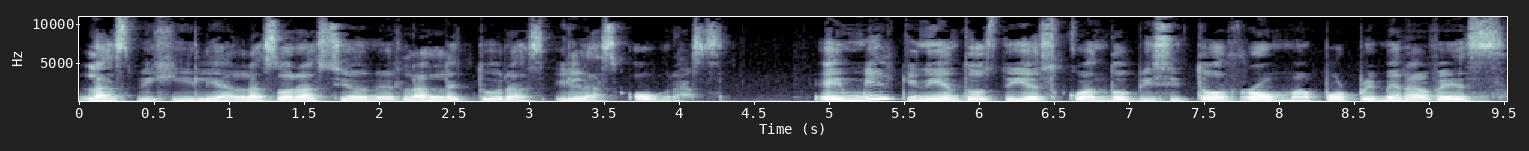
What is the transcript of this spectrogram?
las vigilias, las oraciones, las lecturas y las obras. En 1510, cuando visitó Roma por primera vez,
